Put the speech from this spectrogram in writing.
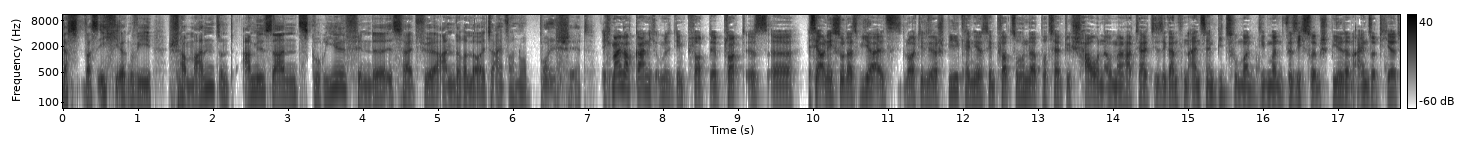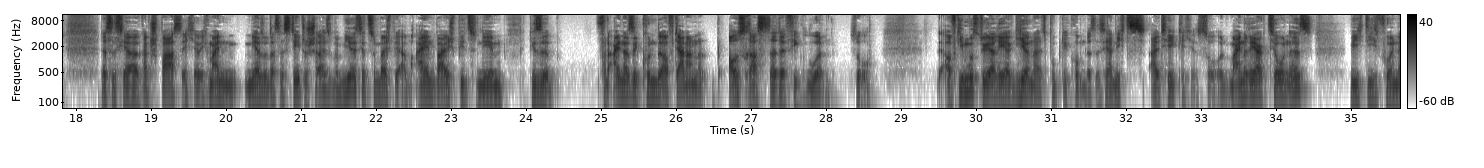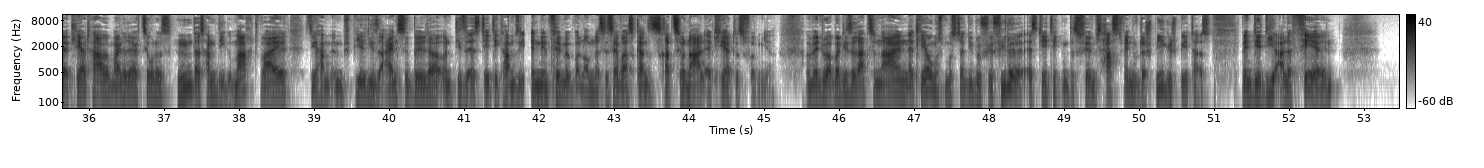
das, was ich irgendwie charmant und amüsant, skurril finde, ist halt für andere Leute einfach nur Bullshit. Ich meine auch gar nicht unbedingt den Plot. Der Plot ist, äh, ist ja auch nicht so, dass wir als Leute, die das Spiel kennen, jetzt den Plot zu 100% durchschauen, aber man hat ja halt diese ganzen einzelnen Beats, wo man, die man für sich so im Spiel dann einsortiert. Das ist ja ganz spaßig, aber ich meine mehr so das Ästhetische. Also bei mir ist jetzt zum Beispiel, um ein Beispiel zu nehmen, diese von einer Sekunde auf der anderen Ausraster der Figuren. So auf die musst du ja reagieren als Publikum. Das ist ja nichts Alltägliches so. Und meine Reaktion ist, wie ich die vorhin erklärt habe, meine Reaktion ist, hm, das haben die gemacht, weil sie haben im Spiel diese Einzelbilder und diese Ästhetik haben sie in den Film übernommen. Das ist ja was ganz rational erklärtes von mir. Und wenn du aber diese rationalen Erklärungsmuster, die du für viele Ästhetiken des Films hast, wenn du das Spiel gespielt hast, wenn dir die alle fehlen,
